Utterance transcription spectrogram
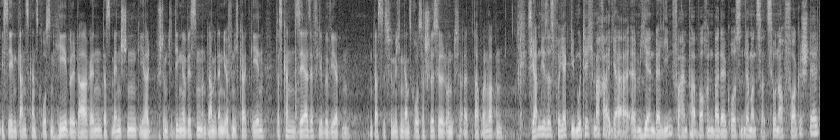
ich sehe einen ganz, ganz großen Hebel darin, dass Menschen, die halt bestimmte Dinge wissen und damit an die Öffentlichkeit gehen, das kann sehr, sehr viel bewirken. Und das ist für mich ein ganz großer Schlüssel und äh, da wollen wir ran. Sie haben dieses Projekt Die Mutigmacher ja ähm, hier in Berlin vor ein paar Wochen bei der großen Demonstration auch vorgestellt.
